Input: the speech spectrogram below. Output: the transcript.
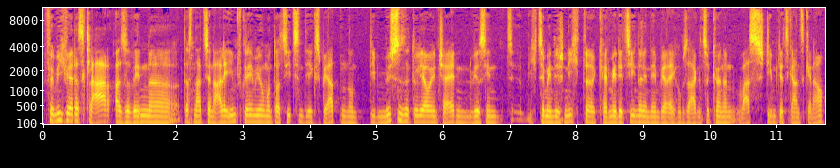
Für mich wäre das klar, also wenn äh, das nationale Impfgremium und dort sitzen die Experten und die müssen es natürlich auch entscheiden. Wir sind, ich zumindest nicht, äh, kein Mediziner in dem Bereich, um sagen zu können, was stimmt jetzt ganz genau.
